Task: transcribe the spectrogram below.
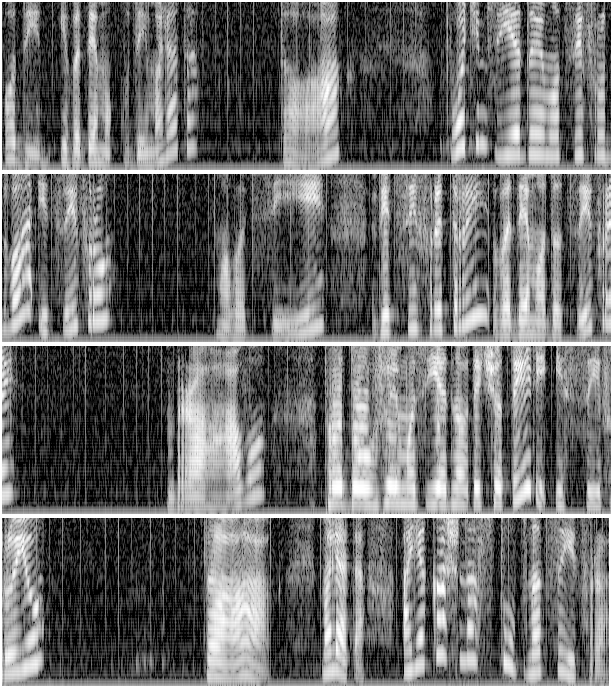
1 і ведемо куди малята? Так. Потім з'єднуємо цифру 2 і цифру. Молодці. Від цифри 3 ведемо до цифри. Браво! Продовжуємо з'єднувати 4 із цифрою. Так. Малята, а яка ж наступна цифра?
